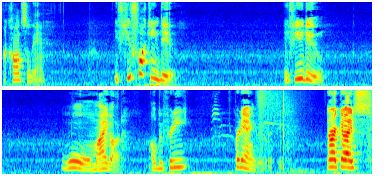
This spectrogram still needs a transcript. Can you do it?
a console game. If you fucking do. If you do. Oh my god. I'll be pretty, pretty angry with you. Alright guys.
